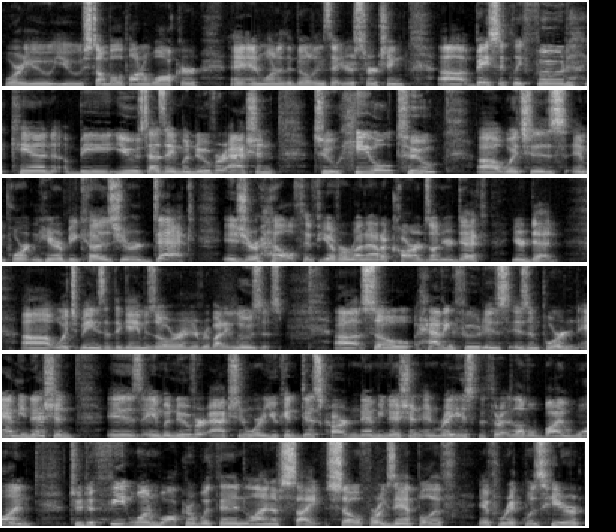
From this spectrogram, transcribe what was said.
where you, you stumble upon a walker in one of the buildings that you're searching. Uh, basically, food can be used as a maneuver action to heal too, uh, which is important here because your deck is your health. If you ever run out of cards on your deck, you're dead uh, which means that the game is over and everybody loses. Uh, so having food is, is important. Ammunition is a maneuver action where you can discard an ammunition and raise the threat level by one to defeat one walker within line of sight. So for example, if, if Rick was here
